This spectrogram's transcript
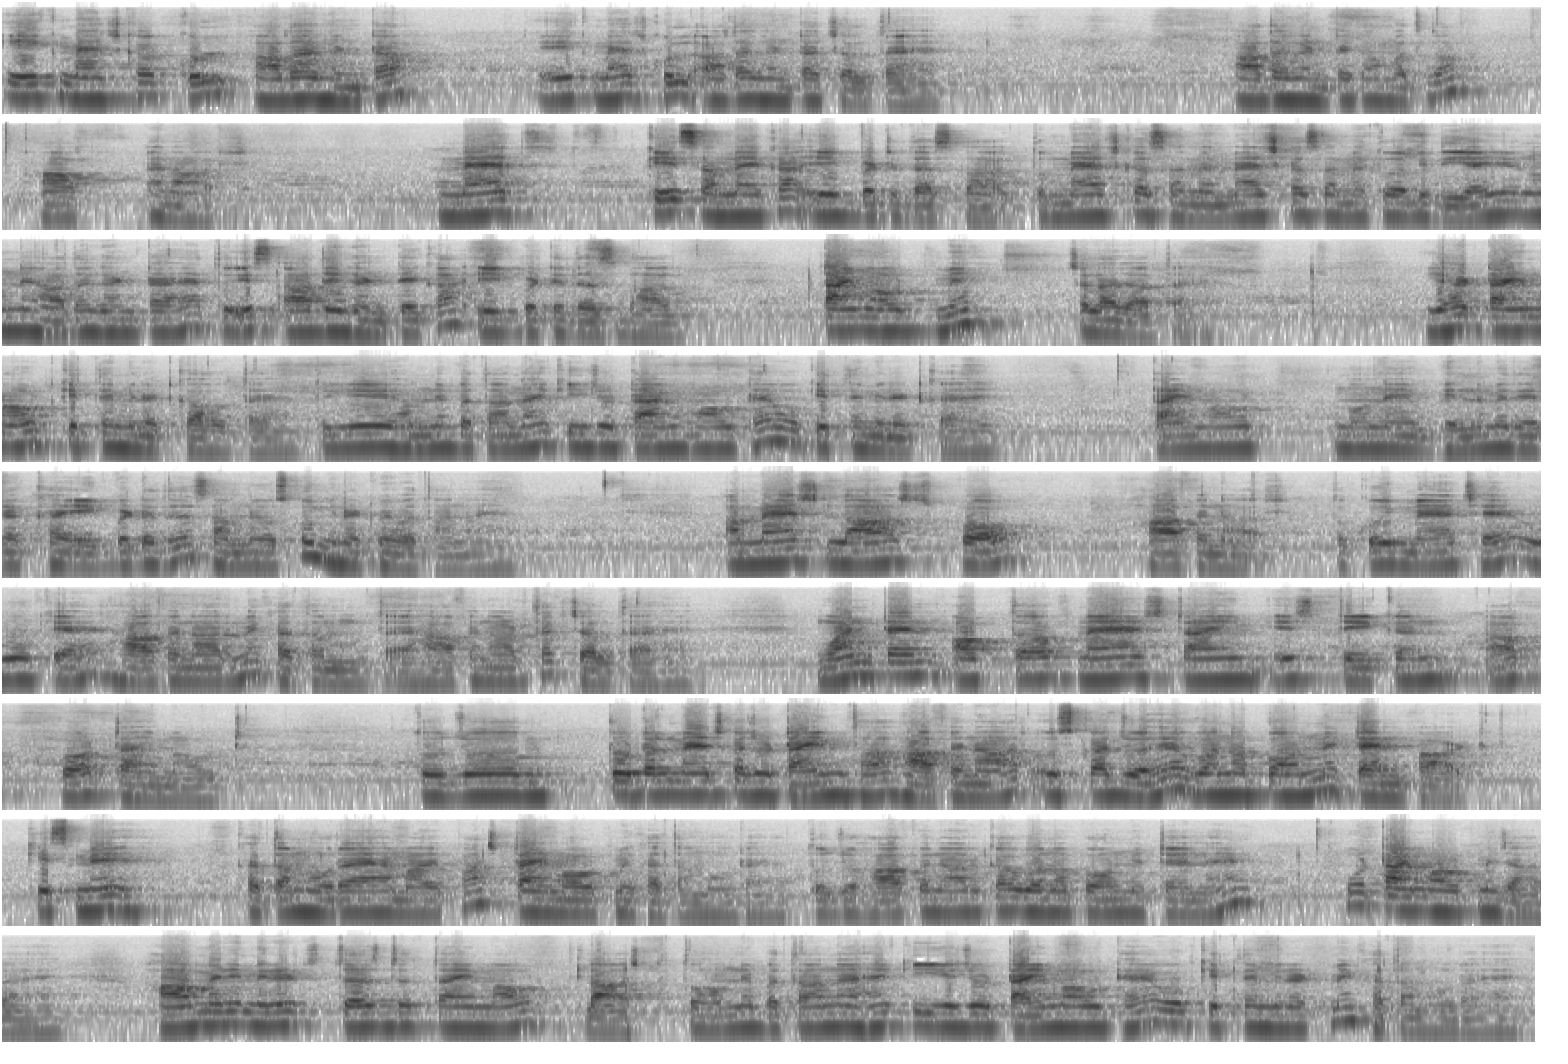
एक मैच का कुल आधा घंटा, एक मैच कुल आधा घंटा चलता है। आधा घंटे का मतलब हाफ़ एन आवर मैच के समय का एक बटे दस भाग। तो मैच का समय, मैच का समय तो अभी दिया ही उन्होंने, आधा घंटा है तो इस आधे घंटे का एक बटे दस भाग टाइम आउट में चला जाता है। यह टाइम आउट कितने मिनट का होता है? तो ये हमने बताना है कि जो टाइम आउट है वो कितने मिनट का है। टाइम आउट उन्होंने भिन्न में दे रखा है, एक बटे दस हमने उसको मिनट में बताना है। अ match last for half an hour तो कोई मैच है, वो क्या है? हाफ़ एन आवर में ख़त्म होता है हाफ़ एन आवर तक चलता है। One ten of the match time is taken up for time out तो जो टोटल मैच का जो टाइम था हाफ़ एन आवर उसका जो है वन अपॉन में टेन पार्ट किसमें ख़त्म हो रहा है हमारे पास टाइम आउट में ख़त्म हो रहा है। तो जो हाफ़ एन आवर का वन अपॉन में टेन है, वो टाइम आउट में जा रहा है। How many minutes does the time out last तो हमने बताना है कि ये जो टाइम आउट है, वो कितने मिनट में ख़त्म हो रहा है।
